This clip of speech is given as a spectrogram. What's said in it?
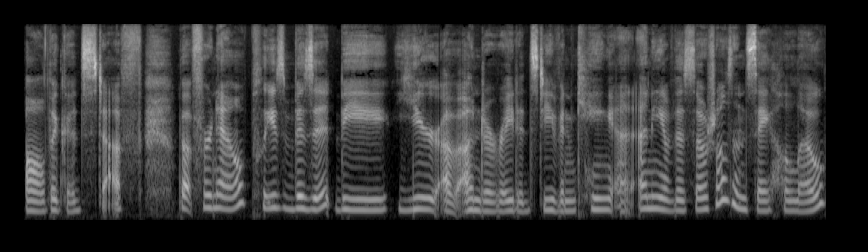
all the good stuff. But for now, please visit the Year of Underrated Stephen King at any of the socials and say hello.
